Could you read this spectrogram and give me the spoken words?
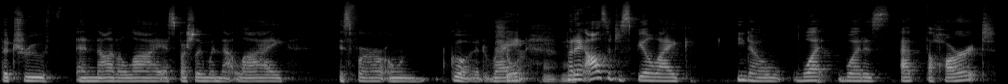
the truth and not a lie, especially when that lie is for our own good, right? Mm-hmm. But I also just feel like, you know, what what is at the heart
